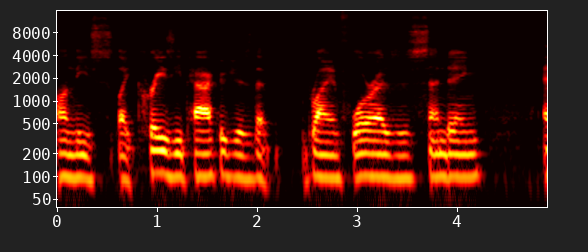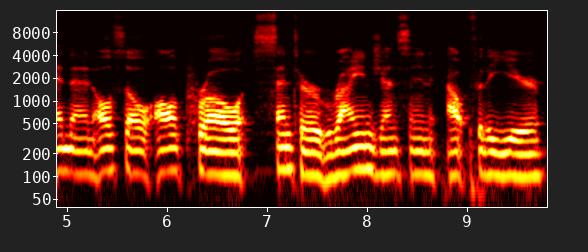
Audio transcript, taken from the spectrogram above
on these like crazy packages that Brian Flores is sending. And then also all pro center Ryan Jensen out for the year.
